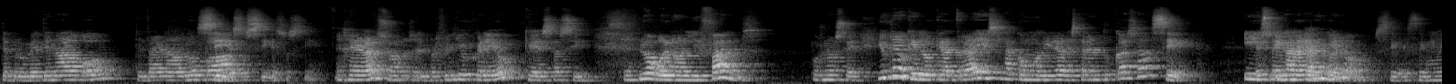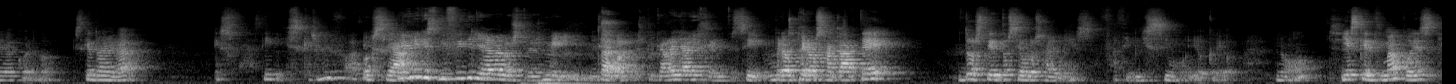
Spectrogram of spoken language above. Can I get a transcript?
te prometen algo, te traen a Europa. Sí, eso sí, eso sí. En general, son, el perfil yo creo que es así. Sí. Luego, el OnlyFans, pues no sé. Yo creo que lo que atrae es la comodidad de estar en tu casa Sí, y, estoy muy de acuerdo. dinero. Sí, estoy muy de acuerdo. Es que en realidad es fácil. Es que es muy fácil. O sea- yo creo que es difícil llegar a los 3.000 mensuales, Claro. porque ahora ya hay gente. Sí, pero, pero sacarte 200 euros al mes, facilísimo, yo creo, ¿no? Y es que encima puedes...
